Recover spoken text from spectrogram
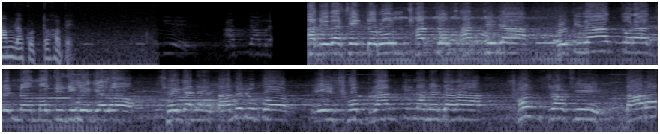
মামলা করতে হবে। আদিবাসী তরুণ, ছাত্র, ছাত্রীরা প্রতিবাদ করার জন্য মতিঝিলে গেল। সেখানে তাদের উপর এই সভ্রান্তি নামে যারা সন্ত্রাসী, তারা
